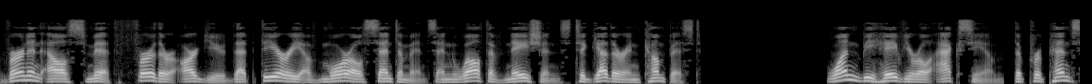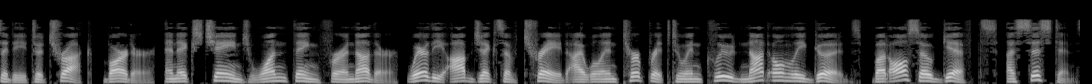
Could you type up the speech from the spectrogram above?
Vernon L. Smith further argued that theory of moral sentiments and wealth of nations together encompassed one behavioral axiom, the propensity to truck, barter, and exchange one thing for another, where the objects of trade I will interpret to include not only goods, but also gifts, assistance,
